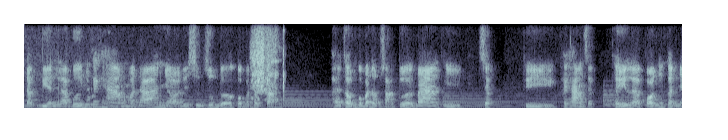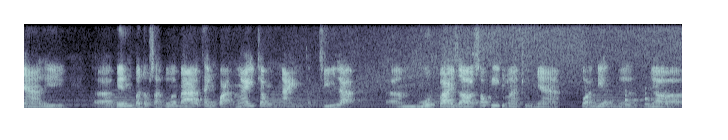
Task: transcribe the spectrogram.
Đặc biệt là với những khách hàng mà đã nhờ đến sự giúp đỡ của bất động sản hệ thống của bất động sản tối ba thì sẽ thì khách hàng sẽ thấy là có những căn nhà thì uh, bên bất động sản tối ba thanh khoản ngay trong ngày thậm chí là uh, một vài giờ sau khi mà chủ nhà gọi điện nhờ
